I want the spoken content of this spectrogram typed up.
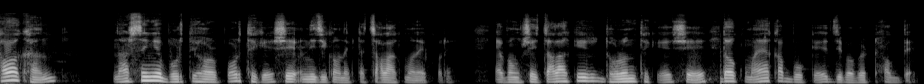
হাওয়া খান নার্সিংয়ে ভর্তি হওয়ার পর থেকে সে নিজেকে অনেকটা চালাক মনে করে এবং সেই চালাকির ধরন থেকে সে দক মায়াকাব্যকে যেভাবে ঠক দেয়।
